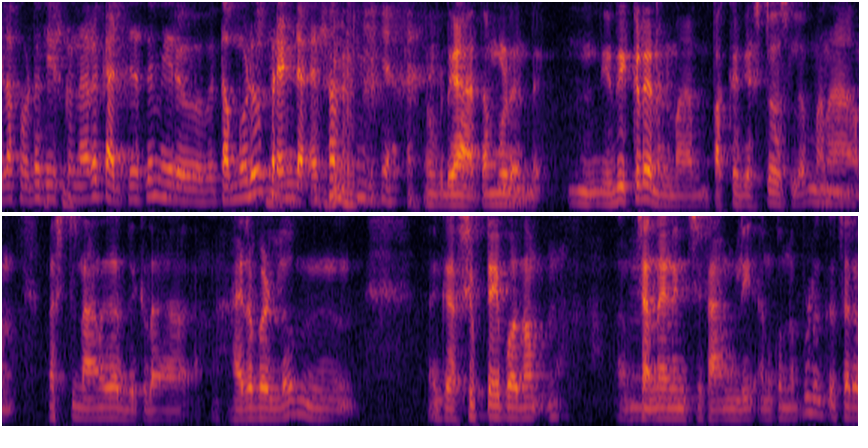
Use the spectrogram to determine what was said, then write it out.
ఇలా ఫోటో తీసుకున్నారు. కట్ చేస్తే మీరు తమ్ముడు ఫ్రెండ్ ఇప్పుడు తమ్ముడు అండి. ఇది ఇక్కడేనండి మా పక్క గెస్ట్ హౌస్లో మన ఫస్ట్ నాన్నగారిది ఇక్కడ హైదరాబాద్లో. ఇంకా షిఫ్ట్ అయిపోదాం. చెన్నై నుంచి ఫ్యామిలీ అనుకున్నప్పుడు సరే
